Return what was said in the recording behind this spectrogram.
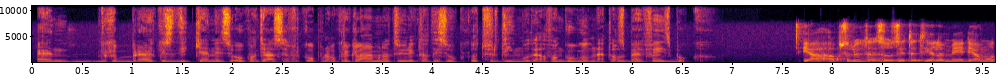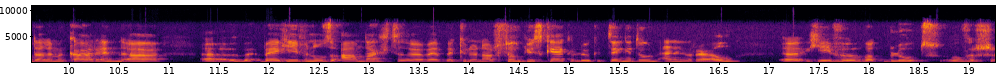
En gebruiken ze die kennis ook? Want ja, ze verkopen ook reclame natuurlijk. Dat is ook het verdienmodel van Google, net als bij Facebook. Ja, absoluut. En zo zit het hele mediamodel in elkaar. Hè. Uh, uh, wij geven onze aandacht, uh, wij, kunnen naar filmpjes kijken, leuke dingen doen en in ruil uh, geven we wat bloot over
